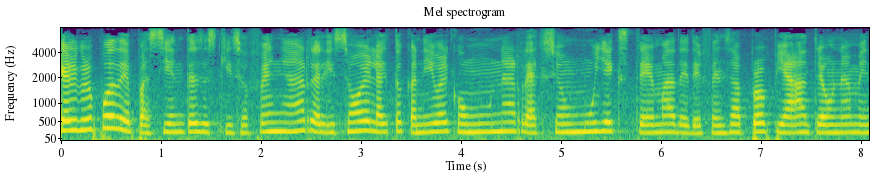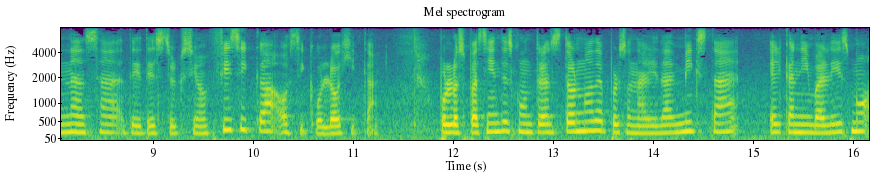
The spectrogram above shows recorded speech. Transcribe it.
que el grupo de pacientes de esquizofrenia realizó el acto caníbal como una reacción muy extrema de defensa propia ante una amenaza de destrucción física o psicológica. Por los pacientes con trastorno de personalidad mixta, el canibalismo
